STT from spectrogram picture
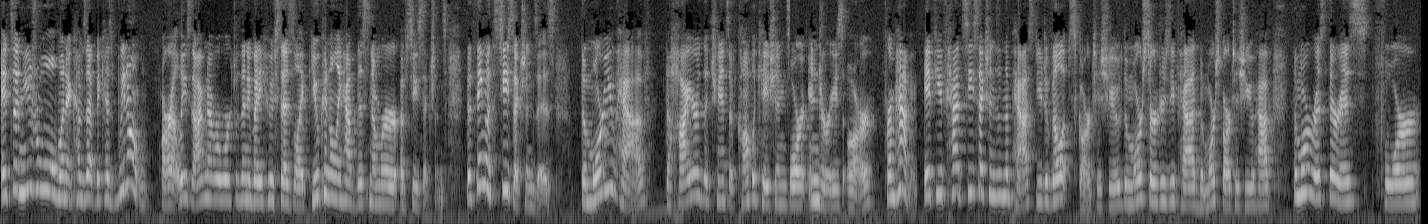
it's unusual when it comes up because we don't, or at least I've never worked with anybody who says like, you can only have this number of C-sections. The thing with C-sections is, the more you have, the higher the chance of complications or injuries are from having. If you've had C-sections in the past, you develop scar tissue. The more surgeries you've had, the more scar tissue you have, the more risk there is for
